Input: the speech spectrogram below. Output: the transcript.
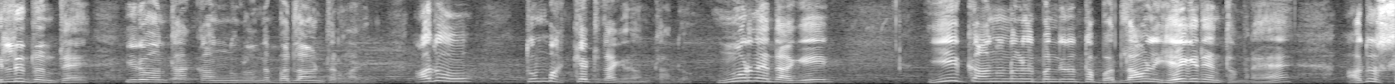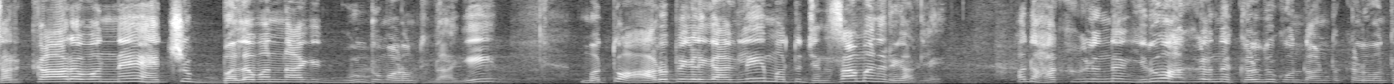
ಇಲ್ಲದಂತೆ ಇರುವಂಥ ಕಾನೂನುಗಳನ್ನು ಬದಲಾವಣೆ ತರಲಾಗಿದೆ. ಅದು ತುಂಬ ಕೆಟ್ಟದಾಗಿರುವಂಥದ್ದು ಮೂರನೇದಾಗಿ, ಈ ಕಾನೂನುಗಳಲ್ಲಿ ಬಂದಿರುವಂಥ ಬದಲಾವಣೆ ಹೇಗಿದೆ ಅಂತಂದರೆ, ಅದು ಸರ್ಕಾರವನ್ನೇ ಹೆಚ್ಚು ಬಲವನ್ನಾಗಿ ಗುಂಟು ಮಾಡುವಂಥದ್ದಾಗಿ ಮತ್ತು ಆರೋಪಿಗಳಿಗಾಗಲಿ ಮತ್ತು ಜನಸಾಮಾನ್ಯರಿಗಾಗಲಿ ಅದು ಹಕ್ಕುಗಳನ್ನು ಇರುವ ಹಕ್ಕುಗಳನ್ನು ಕಳೆದುಕೊಂಡು ಅಂತ ಕಳುವಂಥ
